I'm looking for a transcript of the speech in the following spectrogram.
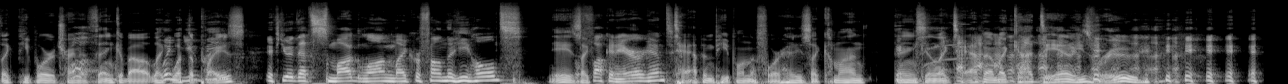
Like people are trying to think about like wouldn't what you the be? price. if you had that smug, long microphone that he holds, Yeah, he's like fucking arrogant. tapping people on the forehead. He's like, "Come on, think," and like tap tapping. I'm like, "God damn, he's rude."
